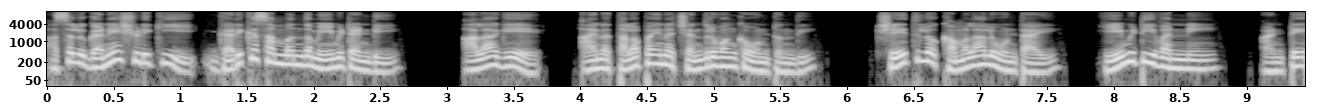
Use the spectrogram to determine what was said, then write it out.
అసలు గణేశుడికి గరిక సంబంధమేమిటండి అలాగే ఆయన తలపైన చంద్రువంక ఉంటుంది చేతిలో కమలాలు ఉంటాయి ఏమిటివన్నీ అంటే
